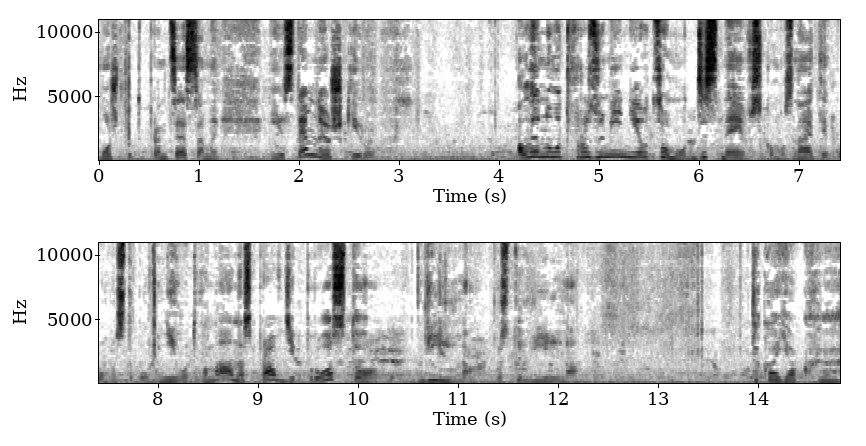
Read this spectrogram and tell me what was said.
можуть бути принцесами і з темною шкірою. Але ну от в розумінні цьому Диснеївському, знаєте, якомусь такому, ні, от вона насправді просто вільна, просто вільна. Така як е,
